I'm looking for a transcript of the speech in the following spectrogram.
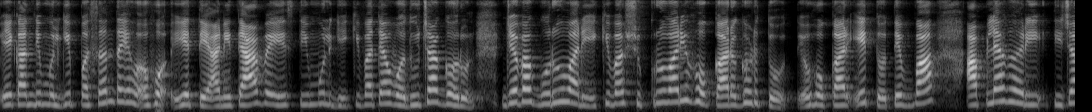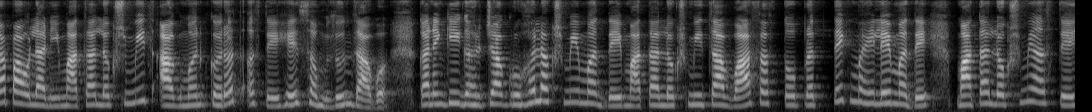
एखादी मुलगी पसंत हो हो- येते आणि त्यावेळेस ती मुलगी किंवा त्या वधूच्या घरून जेव्हा गुरुवारी किंवा शुक्रवारी होकार घडतो ते होकार येतो तेव्हा आपल्या घरी तिच्या पावलांनी माता लक्ष्मीच आगमन करत असते हे समजून जावं. कारण की घरच्या गृहलक्ष्मीमध्ये माता लक्ष्मीचा वास असतो. प्रत्येक महिलेमध्ये माता लक्ष्मी असते.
